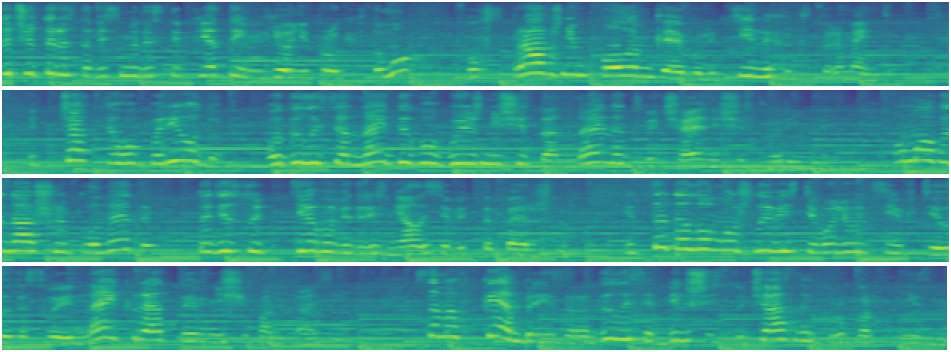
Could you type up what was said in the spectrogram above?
до 485 мільйонів років тому, був справжнім полем для еволюційних експериментів. Під час цього періоду водилися найдивовижніші та найнадзвичайніші створіння. Умови нашої планети тоді суттєво відрізнялися від теперішніх, і це дало можливість еволюції втілити свої найкреативніші фантазії. Саме в Кембрії зародилися більшість сучасних груп організмів.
